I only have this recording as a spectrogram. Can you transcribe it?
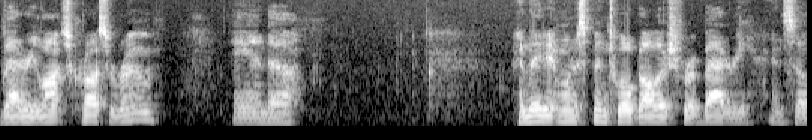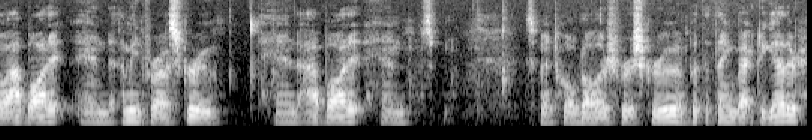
Battery launched across the room and uh, and they didn't want to spend $12 for a battery and so I bought it and I mean for a screw and I bought it and spent $12 for a screw and put the thing back together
